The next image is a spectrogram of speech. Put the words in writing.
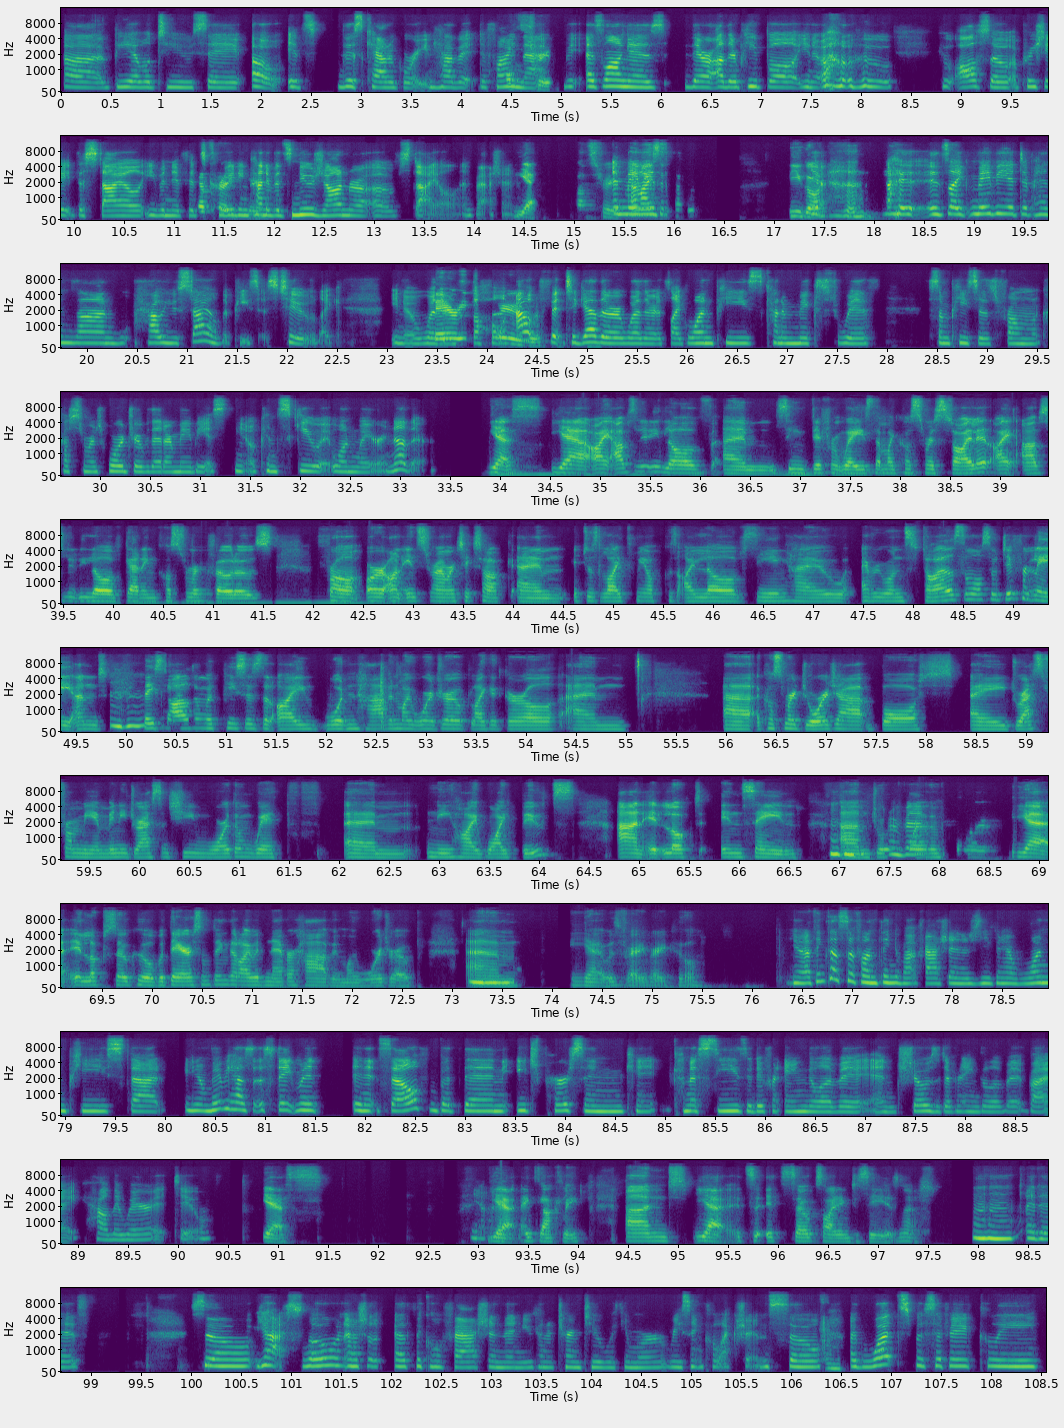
uh be able to say oh it's this category and have it define That's that true. as long as there are other people you know who who also appreciate the style even if it's That's creating kind of its new genre of style and fashion. Yeah that's true. And maybe and suppose- you go yeah. it's like maybe it depends on how you style the pieces too like you know whether Very it's the whole true. outfit together whether it's like one piece kind of mixed with some pieces from a customer's wardrobe that are maybe you know can skew it one way or another. Yes. Yeah i absolutely love um seeing different ways that my customers style it. I absolutely love getting customer photos from or on Instagram or TikTok, um, it just lights me up because I love seeing how everyone styles them also differently, and mm-hmm. they style them with pieces that I wouldn't have in my wardrobe. Like a girl, um, uh, a customer Georgia bought a dress from me, a mini dress, and she wore them with um knee high white boots, and it looked insane. Um, Georgia wore them yeah, it looked so cool. But they are something that I would never have in my wardrobe. Um, mm. yeah, it was very very cool. Yeah, I think that's the fun thing about fashion is you can have one piece that you know maybe has a statement in itself, but then each person can kind of sees a different angle of it and shows a different angle of it by how they wear it too. Yes. Yeah. Yeah, exactly. And yeah, it's it's so exciting to see, isn't it? Mm-hmm, it is. So yeah, slow and ethical fashion. Then you kind of turn to with your more recent collections. So mm-hmm. like, what specifically,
